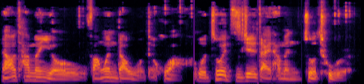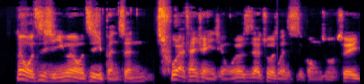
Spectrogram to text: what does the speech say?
然后他们有访问到我的话，我就会直接带他们做 tour。那我自己，因为我自己本身出来参选以前，我又是在做文史工作，所以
